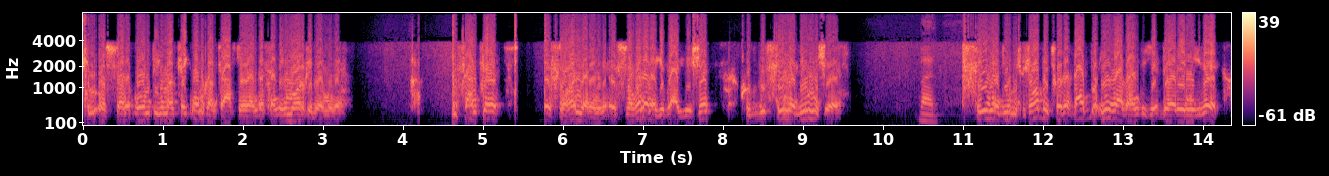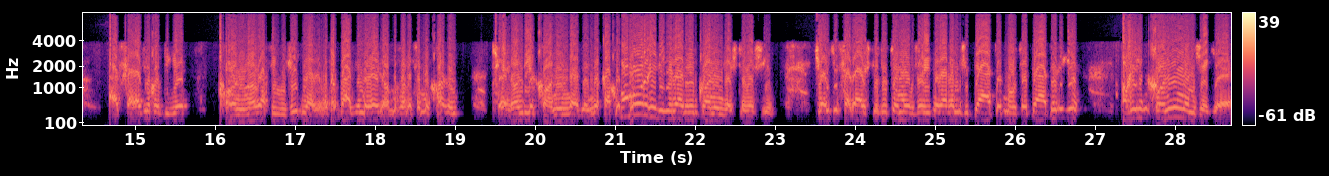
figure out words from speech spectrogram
تو استان قوم دیگه من فکر نمی‌کنم تو هفته آینده دیگه مرغی بمونه. به سمت اصفهان داره میگه. اصفهان هم اگه درگیشه حدود سی میلیون میشه. بله. سی میلیون میشه. شما به طور قد با این روندی که داره میره از طرفی خب دیگه قانون ها وقتی وجود نداره مثلا بعضی موقع اعلام می‌کنه مثلا قانون تهران دیگه قانون نداره. خب مرغی دیگه نداریم قانون داشته باشیم. جایی که 182 تا مرغداری داره میشه 10 تا 9 تا 10 تا دیگه آخه این قانون نمیشه که.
